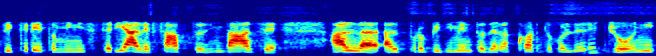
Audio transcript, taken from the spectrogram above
decreto ministeriale fatto in base al, al, provvedimento dell'accordo con le regioni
